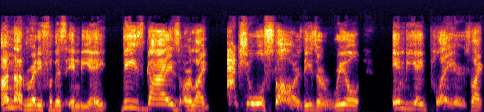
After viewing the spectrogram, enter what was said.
i'm not ready for this nba these guys are like actual stars. These are real nba players. Like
